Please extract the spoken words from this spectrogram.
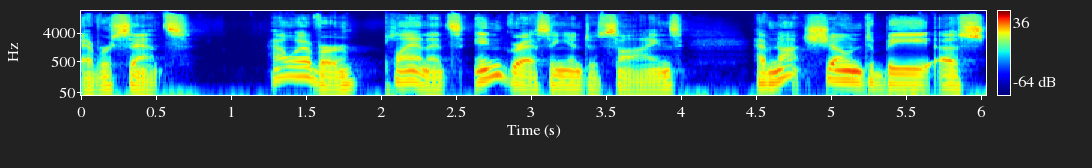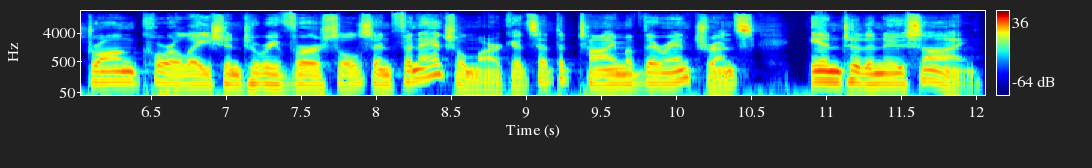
ever since. However, planets ingressing into signs have not shown to be a strong correlation to reversals in financial markets at the time of their entrance into the new sign.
